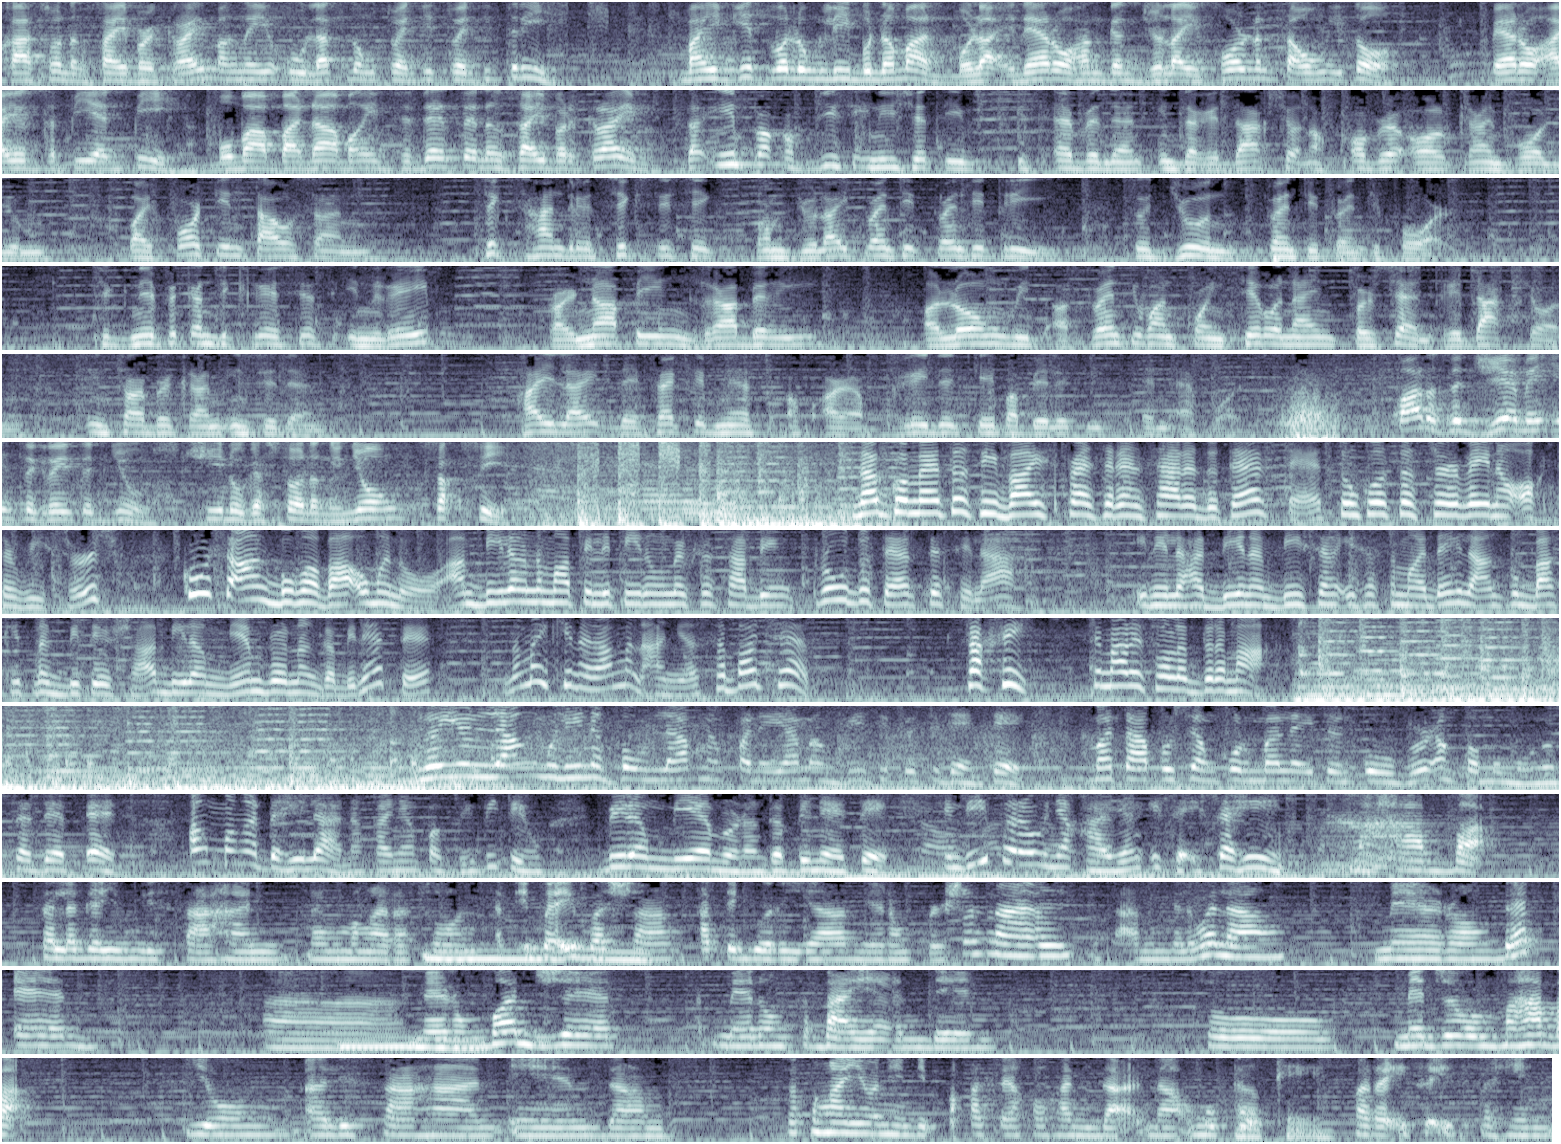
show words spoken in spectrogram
kaso ng cybercrime ang naiulat noong 2023. Mahigit 8,000 naman mula Enero hanggang July 4 ng taong ito. Pero ayon sa PNP, bumaba na ang mga insidente ng cybercrime. The impact of these initiatives is evident in the reduction of overall crime volume by 14,666 from July 2023 to June 2024. Significant decreases in rape, carnapping, robbery, along with a 21.09% reduction in cybercrime incidents highlight the effectiveness of our upgraded capabilities and efforts. Para sa GMA Integrated News, Chino Gaston ang inyong saksi. Nagkomento si Vice President Sara Duterte tungkol sa survey ng Octa Research kung saan bumaba umano ang bilang ng mga Pilipinong nagsasabing pro-Duterte sila. Inilahad din ng bisang isa sa mga dahilan kung bakit nagbitiw siya bilang miyembro ng gabinete na may kinalaman anya sa budget. Saksi, si Marisol Abdurama. Ngayon lang muli nagpaunlak ng panayam ang Vice Presidente matapos ang formal na i-turnover ang pamumuno sa DepEd. Ang mga dahilan ng kanyang pagbibitiw bilang miyembro ng gabinete, hindi pa raw niya kayang isa-isahin. Mahaba talaga yung listahan ng mga rason. At iba-iba siyang kategorya. Merong personal, sa aming dalawa lang. Merong DepEd, ah, merong budget, at merong sa bayan din. So, medyo mahaba yung ah, listahan and um, sa pangayon hindi pa kasi ako handa na umupo para isa-isahin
